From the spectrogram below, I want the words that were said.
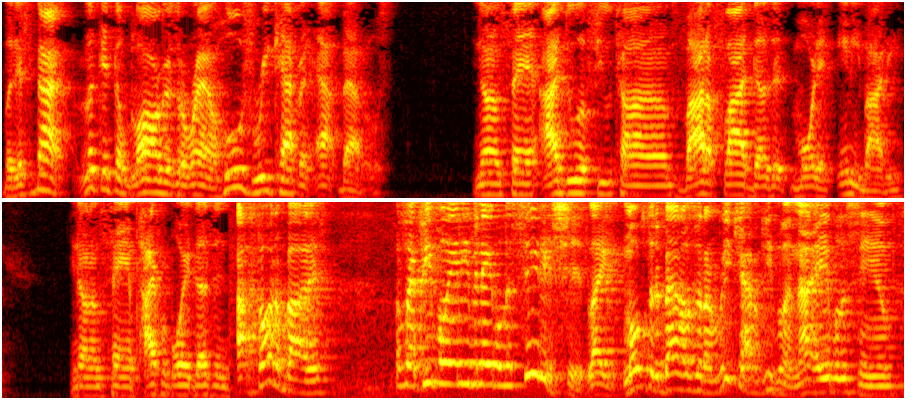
but it's not, look at the bloggers around. Who's recapping app battles? You know what I'm saying? I do a few times. Vada Fly does it more than anybody. You know what I'm saying? Piper Boy doesn't. I thought about it. I was like, people ain't even able to see this shit. Like most of the battles that I'm recapping, people are not able to see them.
